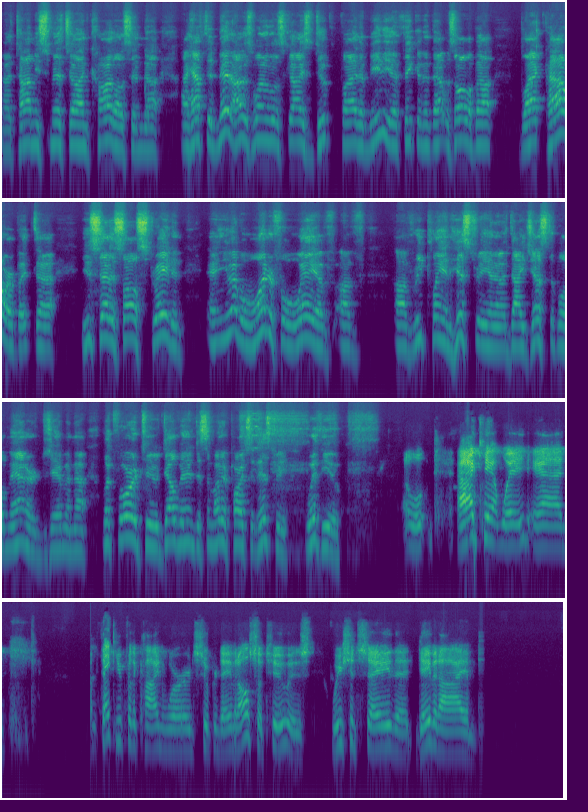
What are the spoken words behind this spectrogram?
uh, Tommy Smith, John Carlos, and uh, I have to admit, I was one of those guys duped by the media, thinking that that was all about Black Power. But uh, you set us all straight, and and you have a wonderful way of of of replaying history in a digestible manner, Jim. And uh, look forward to delving into some other parts of history with you. Oh, I can't wait. And thank you for the kind words, Super Dave. And also, too, is we should say that Dave and I have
